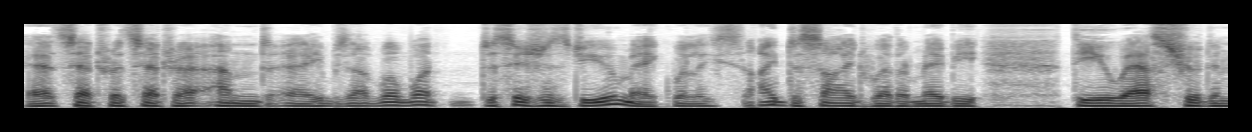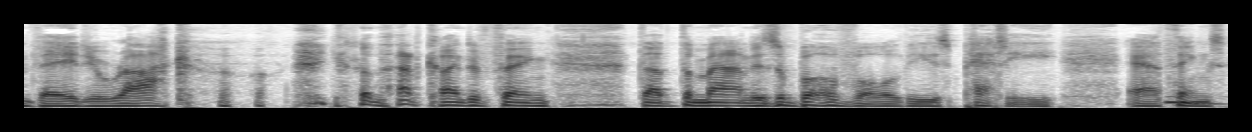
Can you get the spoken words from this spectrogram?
etc. etc." And uh, he was like, "Well, what decisions do you make?" Well, he said, I decide whether maybe the U.S. should invade Iraq, you know that kind of thing. That the man is above all these petty uh, things.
